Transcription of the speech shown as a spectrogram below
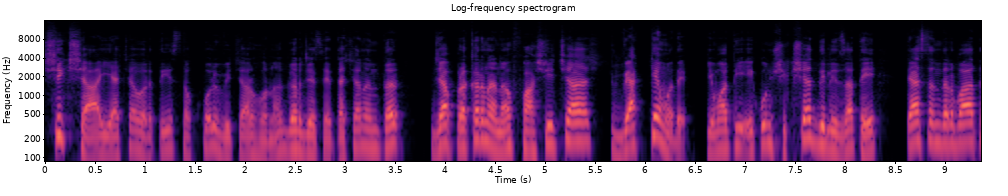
शिक्षा याच्यावरती सखोल विचार होणं गरजेचं आहे. त्याच्यानंतर ज्या प्रकरणानं फाशीच्या व्याख्येमध्ये किंवा ती एकूण शिक्षा दिली जाते त्या संदर्भात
